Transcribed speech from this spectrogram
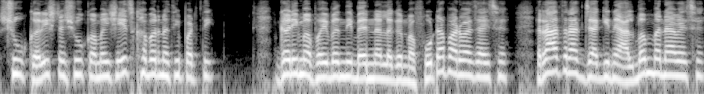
શું કરીશ ને શું કમાઈશ એ જ ખબર નથી પડતી. ઘડીમાં ભાઈબંધની બહેનના લગ્નમાં ફોટા પાડવા જાય છે, રાત રાત જાગીને આલ્બમ બનાવે છે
